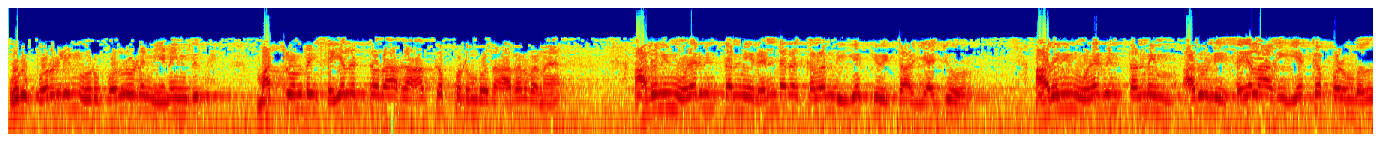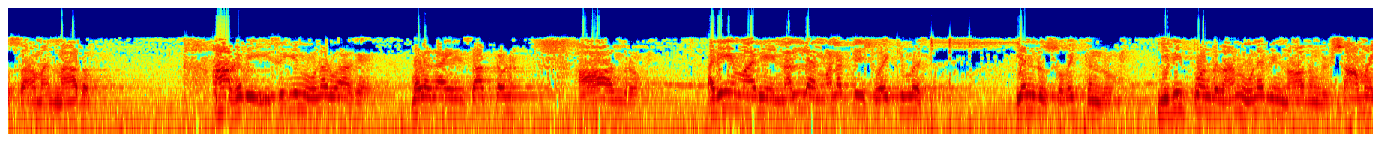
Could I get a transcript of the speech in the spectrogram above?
ஒரு பொருளின் ஒரு பொருளுடன் இணைந்து மற்றொன்றை செயலற்றதாக ஆக்கப்படும் போது அதர்வன அதனின் உணர்வின் தன்மை ரெண்டர கலந்து இயக்கிவிட்டால் யஜூர். அதனின் உணர்வின் தன்மை அதனுடைய செயலாக இயக்கப்படும் போது சாம நாதம். ஆகவே இசையின் உணர்வாக மிளகாயை சாப்பிட்டோம். ஆங்கிறோம். அதே மாதிரி நல்ல மனத்தை சுவைக்கும் என்று சுவைக்கின்றோம். இதை போன்றுதான் உணர்வின் நாதங்கள் சாம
